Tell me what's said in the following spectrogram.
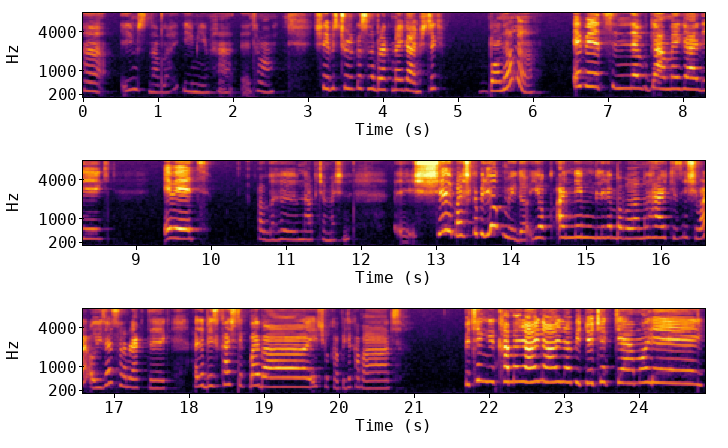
Ha iyi misin abla? İyi miyim? Ha e, tamam. Şey biz çocuk bırakmaya gelmiştik. Bana mı? Evet seninle gelmeye geldik. Evet. Allah'ım ne yapacağım ben şimdi? Ee, şey başka biri yok muydu? Yok annemlerin babalarımın herkesin işi var. O yüzden sana bıraktık. Hadi biz kaçtık bay bay. Şu kapıyı da kapat. Bütün gün kamerayla hala video çekeceğim. Oley.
